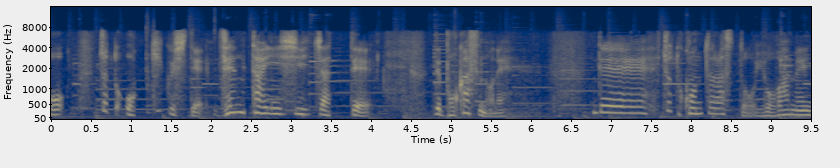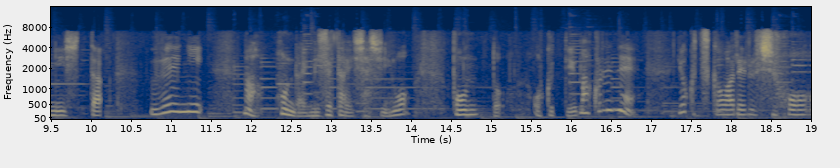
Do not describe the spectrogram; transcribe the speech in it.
をちょっと大きくして全体に敷いちゃってでぼかすのね。でちょっとコントラストを弱めにした。上に、まあ、本来見せたい写真をポンと置くっていう、まあ、これねよく使われる手法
